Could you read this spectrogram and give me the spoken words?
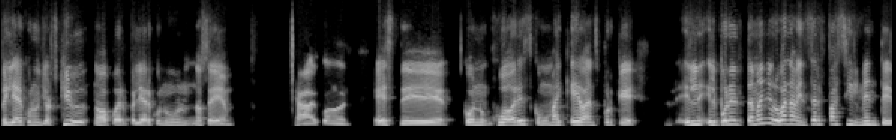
pelear con un George Kittle, no va a poder pelear con un, no sé, ah, con este con jugadores como Mike Evans, porque el, por el tamaño lo van a vencer fácilmente.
